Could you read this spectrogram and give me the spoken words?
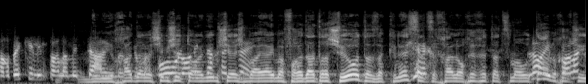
הרבה כלים פרלמנטריים. במיוחד אנשים לא שטוענים שיש. בעיה עם הפרדת רשויות, אז הכנסת כן. צריכה להוכיח את עצמאותה לא, בכך שהיא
